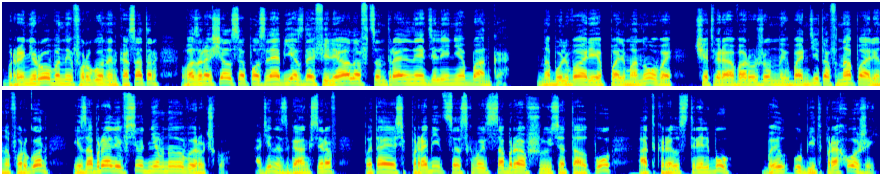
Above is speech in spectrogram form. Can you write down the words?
Бронированный фургон-инкассатор возвращался после объезда филиалов в центральное отделение банка. На бульваре Пальмановы четверо вооруженных бандитов напали на фургон и забрали всю дневную выручку. Один из гангстеров, пытаясь пробиться сквозь собравшуюся толпу, открыл стрельбу. Был убит прохожий.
